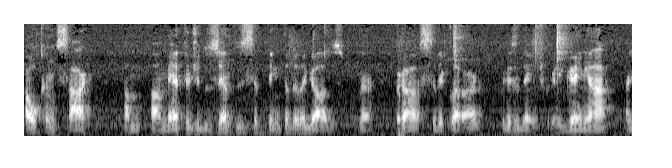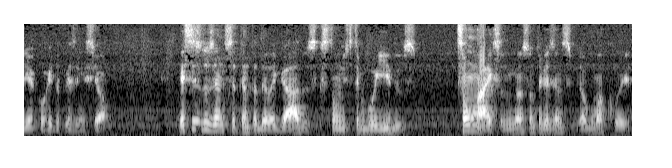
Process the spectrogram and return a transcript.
alcançar a, a meta de 270 delegados, né? Para se declarar presidente, para ele ganhar ali a corrida presidencial. Esses 270 delegados que estão distribuídos são mais, se não me engano, são 300 e alguma coisa.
